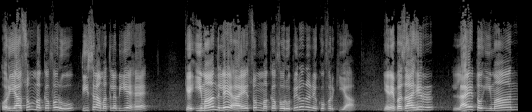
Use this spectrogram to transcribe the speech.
اور یا سم کفرو تیسرا مطلب یہ ہے کہ ایمان لے آئے سم کفرو پھر انہوں نے کفر کیا۔ یعنی بظاہر لائے تو ایمان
